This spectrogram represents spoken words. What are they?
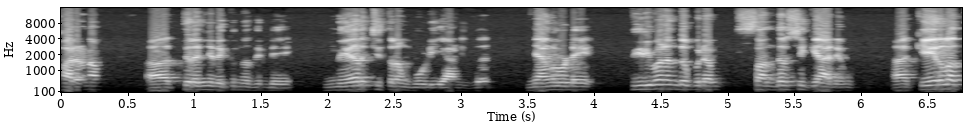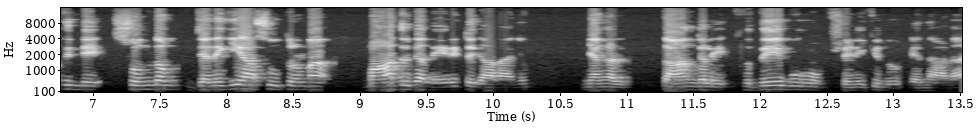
ഭരണം തിരഞ്ഞെടുക്കുന്നതിന്റെ നേർചിത്രം കൂടിയാണിത്. ഞങ്ങളുടെ തിരുവനന്തപുരം സന്ദർശിക്കാനും കേരളത്തിന്റെ സ്വന്തം ജനകീയ ജനകീയാസൂത്രണ മാതൃക നേരിട്ട് കാണാനും ഞങ്ങൾ താങ്കളെ ഹൃദയപൂർവം ക്ഷണിക്കുന്നു എന്നാണ്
